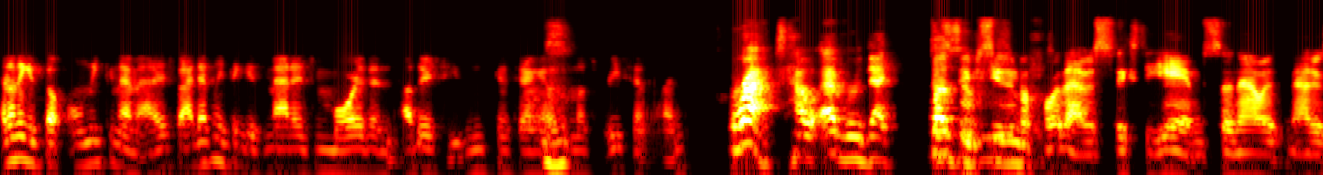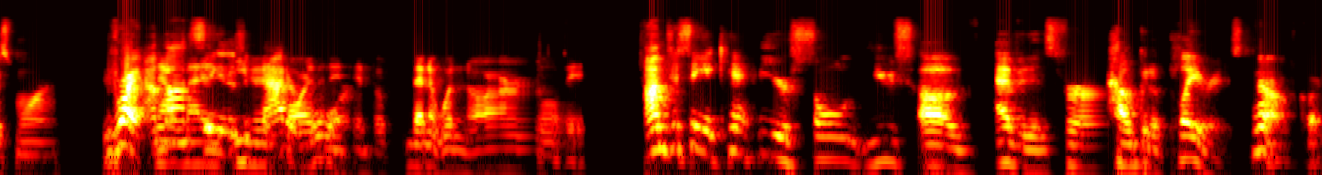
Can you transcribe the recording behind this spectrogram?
I don't think it's the only thing that matters, but I definitely think it matters more than other seasons, considering it was mm-hmm. the most recent one. correct. However, that The doesn't season before that was 60 games, so now it matters more. Right. I'm now not it saying it matters doesn't matter more than it did than it would normally. I'm just saying it can't be your sole use of evidence for how good a player is. No, of course.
